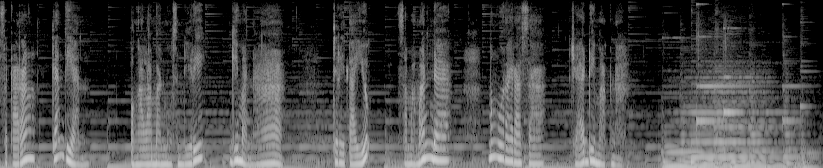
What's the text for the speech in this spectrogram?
Sekarang gantian pengalamanmu sendiri gimana? Cerita yuk sama Manda. Mengurai rasa jadi makna. thank you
